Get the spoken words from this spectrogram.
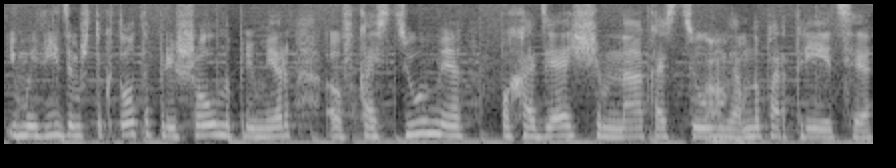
и мы видим, что кто-то пришел, например, в костюме, походящем на костюм, там, на портрете.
